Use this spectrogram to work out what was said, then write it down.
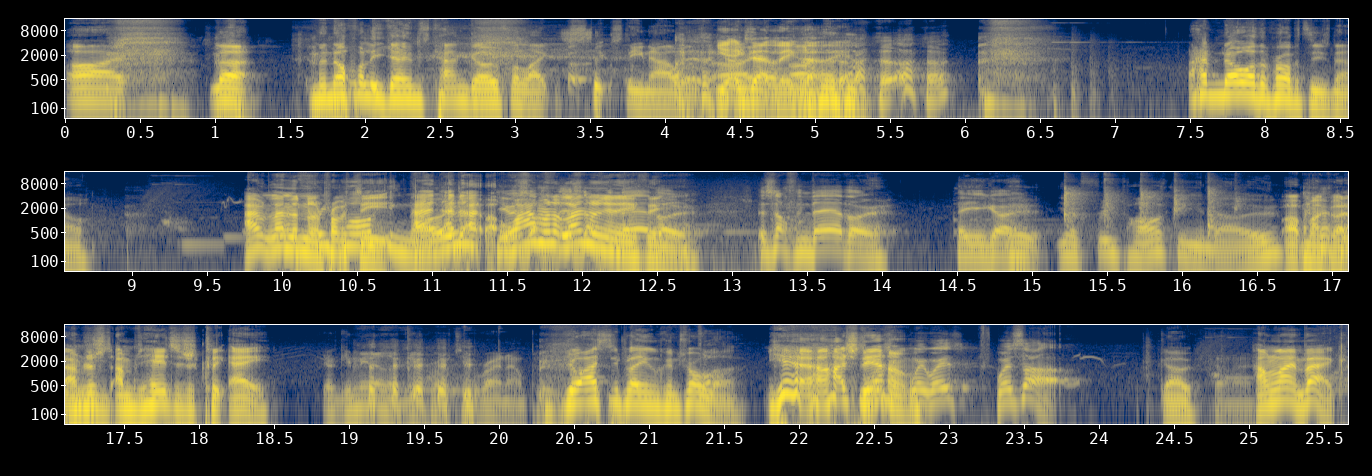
All right. Look, Monopoly games can go for like 16 hours. Yeah, all right? exactly, exactly. I have no other properties now. I haven't landed on a property. parking, I, I. I, Yeah, why am I not landing on nothing there, anything? There's nothing there though. There you go. Dude, you have free parking though. Oh my god, I'm just, I'm here to just click A. Yo, give me another property right now, please. You're actually playing on controller. Yeah, I actually Where's, am. wait, where's, where's that? Go. I'm lying back.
